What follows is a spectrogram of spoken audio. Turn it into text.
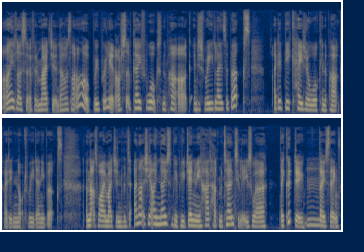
I like sort of imagined, I was like, oh, be brilliant. I'll just sort of go for walks in the park and just read loads of books. I did the occasional walk in the park. I did not read any books. And that's why I imagined. And actually, I know some people who genuinely had had maternity leaves where they could do mm. those things,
